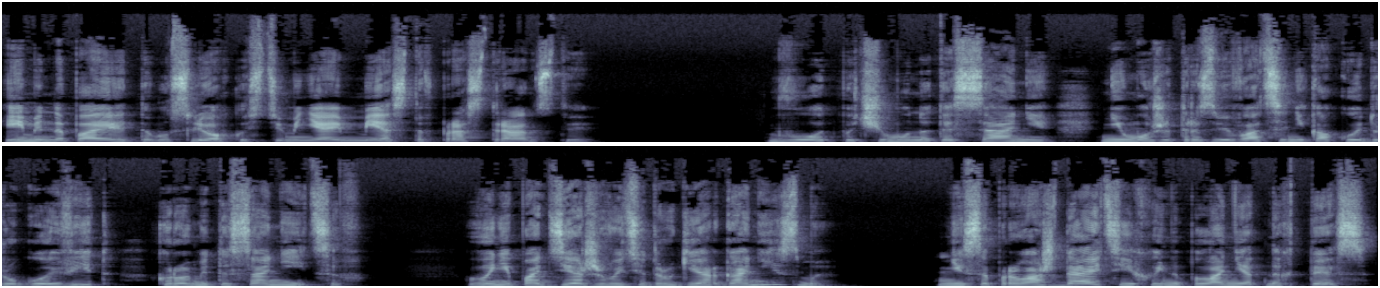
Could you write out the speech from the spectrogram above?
Именно поэтому с легкостью меняем место в пространстве. Вот почему на Тессане не может развиваться никакой другой вид, кроме тессаницев. Вы не поддерживаете другие организмы? Не сопровождайте их инопланетных ТЭС.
